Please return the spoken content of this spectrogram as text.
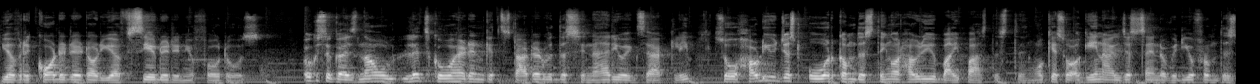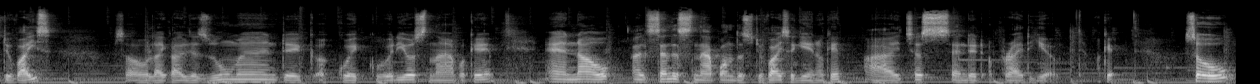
you have recorded it or you have saved it in your photos. Okay so guys now let's go ahead and get started with the scenario exactly. So how do you just overcome this thing or how do you bypass this thing? Okay so again i'll just send a video from this device. So like i'll just zoom in take a quick video snap okay and now I'll send the snap on this device again okay? I just send it up right here okay? So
